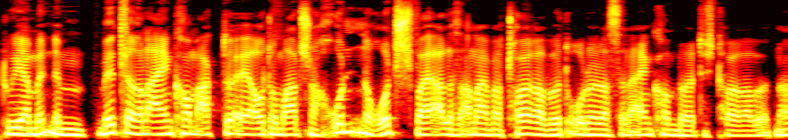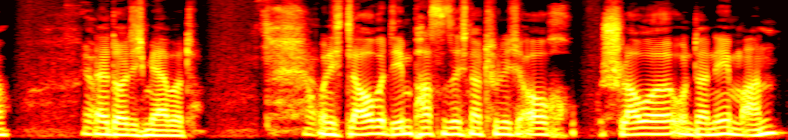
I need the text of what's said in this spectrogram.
du ja mit einem mittleren Einkommen aktuell automatisch nach unten rutscht, weil alles andere einfach teurer wird, ohne dass dein Einkommen deutlich teurer wird, ne? Ja. Äh, deutlich mehr wird. Ja. Und ich glaube, dem passen sich natürlich auch schlaue Unternehmen an,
